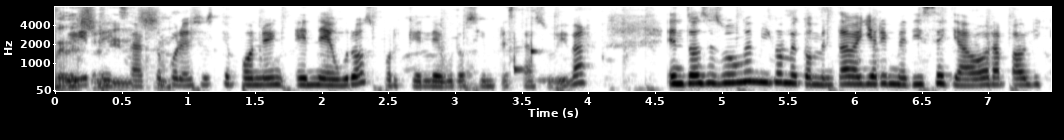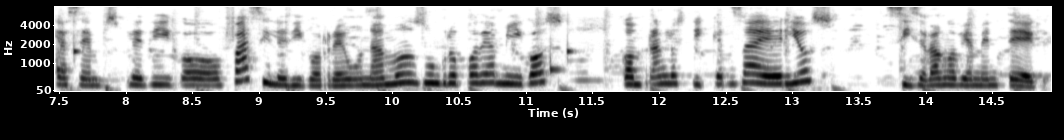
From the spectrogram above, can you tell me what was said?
subir, subir, exacto, sí. por eso es que ponen en euros, porque el euro siempre está a sub y baja. Entonces, un amigo me comentaba ayer y me dice, y ahora, Pauli, ¿qué hacemos? Le digo, fácil, le digo, reunamos un grupo de amigos, compran los tickets aéreos, si se van, obviamente,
